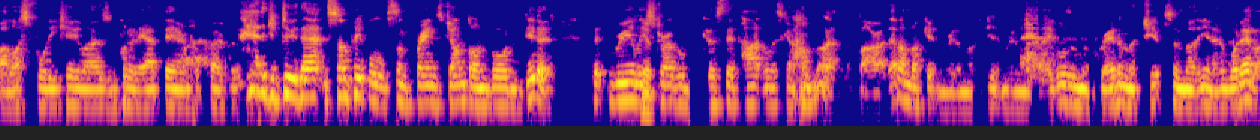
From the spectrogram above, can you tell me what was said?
I lost 40 kilos and put it out there and put focus. How did you do that? And some people, some friends jumped on board and did it, but really Yep. struggled because their partner was going, I'm not having a bar at that. I'm not getting rid of my getting rid of my bagels and my bread and my chips and my, you know, whatever.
